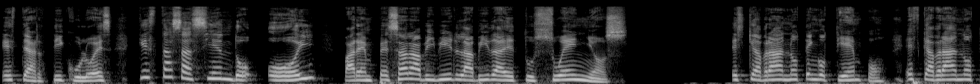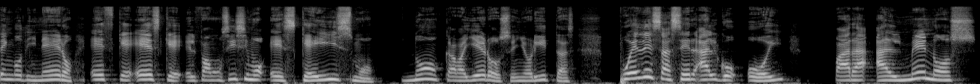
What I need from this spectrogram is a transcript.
este artículo es, ¿qué estás haciendo hoy para empezar a vivir la vida de tus sueños? Es que Abraham no tengo tiempo. Es que Abraham no tengo dinero. Es que, es que, el famosísimo esqueísmo. No, caballeros, señoritas. Puedes hacer algo hoy para al menos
